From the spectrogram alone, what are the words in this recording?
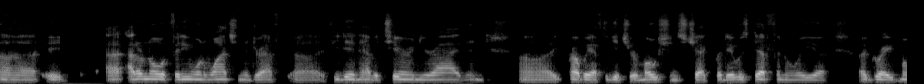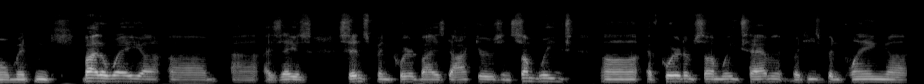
a, I, don't know if anyone watching the draft, uh, if you didn't have a tear in your eye, then uh, you probably have to get your emotions checked. But it was definitely a, a great moment. And by the way, uh, um, uh, Isaiah's since been cleared by his doctors. and some leagues, uh, have cleared him. Some leagues haven't, but he's been playing uh,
